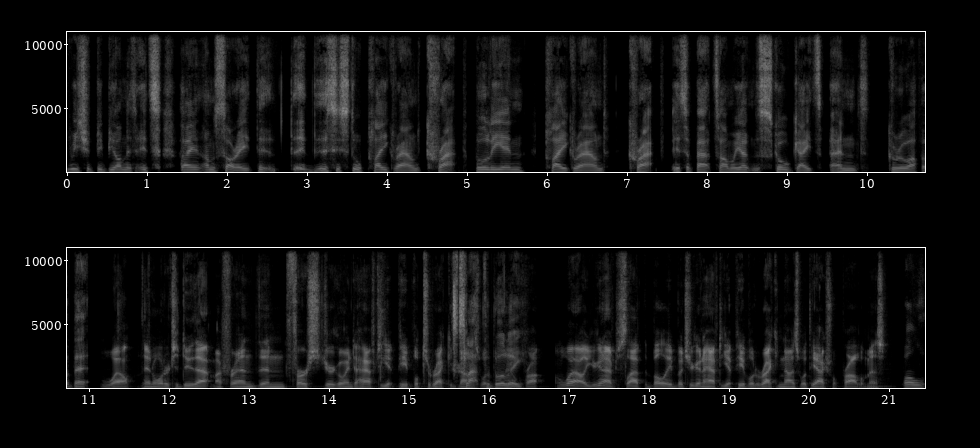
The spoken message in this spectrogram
we should be beyond this. It's. I, I'm sorry. Th- th- this is still playground crap. Bullying, playground crap. It's about time we opened the school gates and grew up a bit. Well, in order to do that, my friend, then first you're going to have to get people to recognize Slap what the bully. pro- well, you're going to have to slap the bully, but you're going to have to get people to recognize what the actual problem is. Well,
